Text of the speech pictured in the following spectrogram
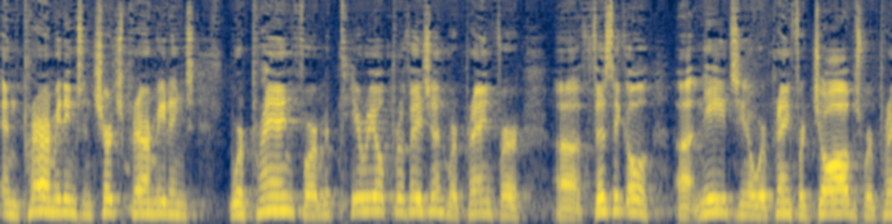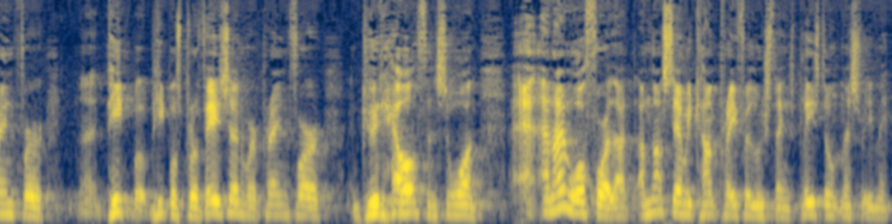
in prayer meetings, in church prayer meetings, We're praying for material provision. We're praying for uh, physical uh, needs. You know, we're praying for jobs. We're praying for uh, people, people's provision. We're praying for good health and so on. And, I'm all for that. I'm not saying we can't pray for those things. Please don't misread me.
